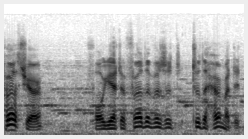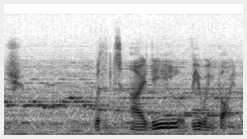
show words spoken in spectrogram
Perthshire for yet a further visit to the Hermitage with its ideal viewing point.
